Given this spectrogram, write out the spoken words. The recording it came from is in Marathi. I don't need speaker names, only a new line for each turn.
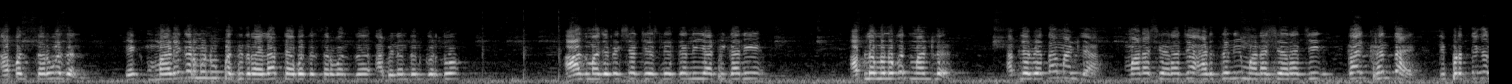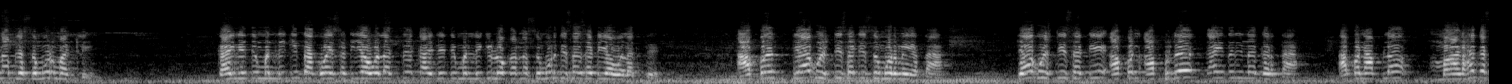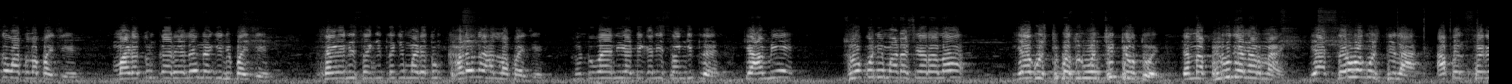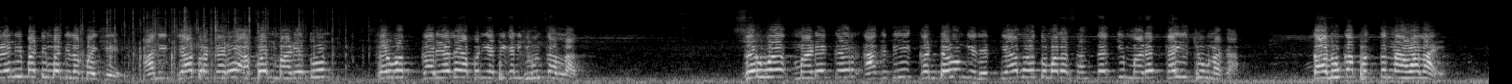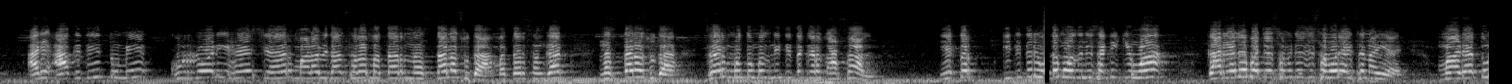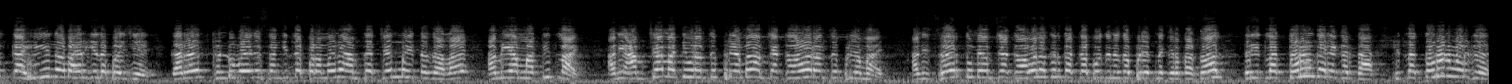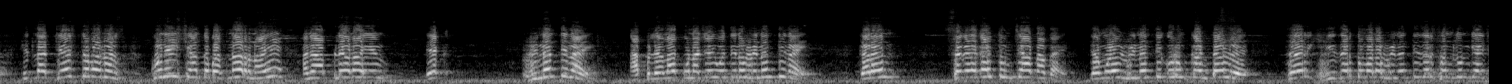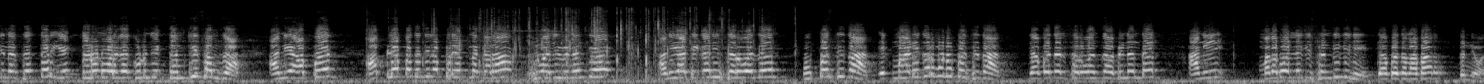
आपण सर्वजण एक माडेकर म्हणून उपस्थित राहिला त्याबद्दल सर्वांचं अभिनंदन करतो. आज माझ्यापेक्षा ज्येष्ठ नेत्यांनी या ठिकाणी आपलं मनोगत मांडलं आपल्या व्यथा मांडल्या. माडा शहराच्या अडचणी माडा शहराची काय खंत आहे ती प्रत्येकानं आपल्यासमोर मांडली. काही नेते म्हणले की दाखवायसाठी यावं लागतं काही नेते म्हणले की लोकांना समोर दिसायसाठी यावं लागतं. आपण त्या गोष्टीसाठी समोर न येता त्या गोष्टीसाठी आपण आपलं काहीतरी न करता आपण आपला माढा कसं वाचला पाहिजे? माड्यातून कार्यालय न गेली पाहिजे. सगळ्यांनी सांगितलं की माड्यातून खाडा न हल्ला पाहिजे. खंडूबाईंनी या ठिकाणी सांगितलं की आम्ही जो कोणी माडा शहराला या गोष्टीपासून वंचित ठेवतोय त्यांना फिरू देणार नाही. या सर्व गोष्टीला आपण सगळ्यांनी पाठिंबा दिला पाहिजे. आणि ज्या प्रकारे आपण माड्यातून सर्व कार्यालय आपण या ठिकाणी घेऊन चाललात सर्व माडेकर अगदी कंटाळून गेले त्यामुळे तुम्हाला सांगतात की माड्यात काहीच ठेवू नका. तालुका फक्त नावाला आहे. आणि अगदी तुम्ही कुर्डवाडी हे शहर माडा विधानसभा मतदार नसताना सुद्धा मतदारसंघात नसताना सुद्धा जर मतमोजणी तिथं करत असाल एकतर कितीतरी मतमोजणीसाठी किंवा कार्यालय बचाव समितीच्या समोर यायचं नाही आहे. माड्यातून काहीही न बाहेर गेलं पाहिजे. कारण खंडूबाईने सांगितल्याप्रमाणे आमचा जन्म इथं झालाय आम्ही या मातीतला आहे. आणि आमच्या मातीवर आमचं प्रेम आहे आमच्या गावावर आमचं प्रेम आहे. आणि जर तुम्ही आमच्या गावाला जर धक्का पोहोचण्याचा प्रयत्न करत असाल तर इथला तरुण कार्यकर्ता इथला तरुण वर्ग इथला ज्येष्ठ माणूस कोणीही शांत बसणार नाही आणि आपल्याला एक विनंती नाही. आपल्याला कोणाच्याही वतीनं विनंती नाही. कारण सगळं काही तुमच्या हातात आहे. त्यामुळे विनंती करून कंटाळलोय. जर ही जर तुम्हाला विनंती जर समजून घ्यायची नसेल तर एक तरुण वर्गाकडून एक धमकी समजा. आणि आपण आपल्या पद्धतीने प्रयत्न करा. ही माझी विनंती आहे. आणि या ठिकाणी सर्वजण उपस्थित आहात. एक माडेकर म्हणून उपस्थित आहात. त्याबद्दल सर्वांचं अभिनंदन आणि मला बोलण्याची संधी दिली. त्याबद्दल आभार. धन्यवाद.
